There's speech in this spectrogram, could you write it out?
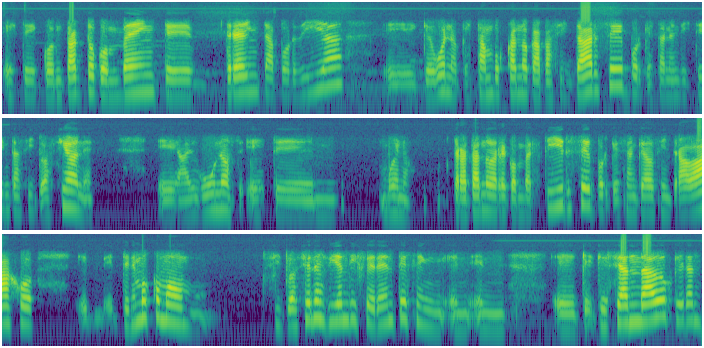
este contacto con 20, 30 por día, eh, que bueno, que están buscando capacitarse porque están en distintas situaciones. Eh, algunos, este, bueno, tratando de reconvertirse porque se han quedado sin trabajo. Eh, tenemos como situaciones bien diferentes en, en, que, que, se han dado que eran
